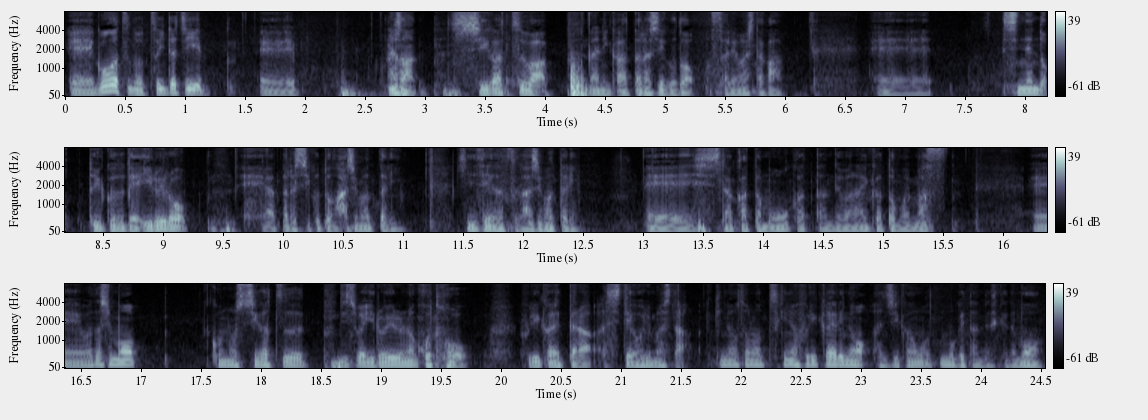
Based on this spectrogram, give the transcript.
えー、5月の1日、えー、皆さん、4月は何か新しいことされましたか？えー、新年度ということで、いろいろ、新しいことが始まったり、新生活が始まったり、えー、した方も多かったんではないかと思います。えー、私も、この4月、実はいろいろなことを 振り返ったらしておりました。昨日その月の振り返りの時間を設けたんですけども、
